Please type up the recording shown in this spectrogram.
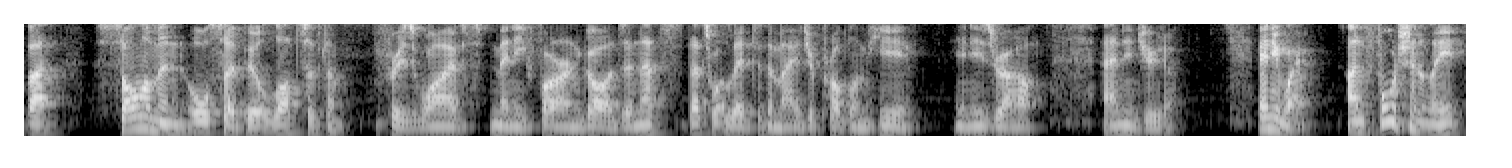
But Solomon also built lots of them for his wives many foreign gods, and that's, that's what led to the major problem here in Israel and in Judah. Anyway, unfortunately,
